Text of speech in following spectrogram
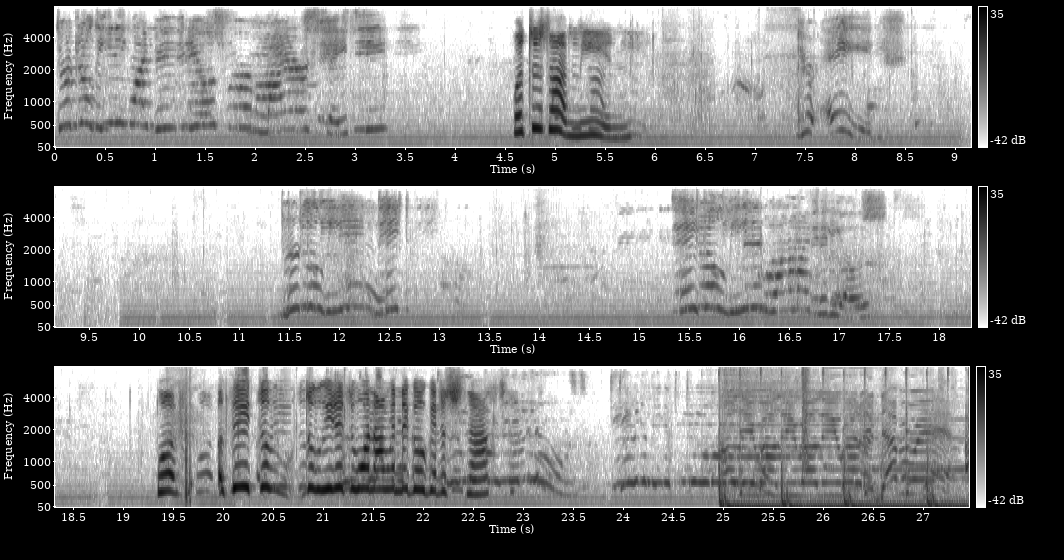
They're deleting my videos for minor safety. What does that mean? Your age. They're deleting. They. They deleted one of my videos. What? uh, They de- deleted the one. I'm gonna go get a snack. Videos. They deleted three of Rolly, rolly, rolly with a dapper rat. I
